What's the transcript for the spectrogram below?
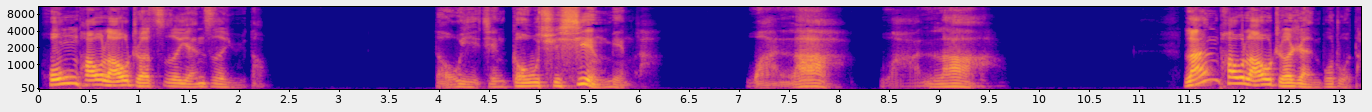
红袍老者自言自语道：“都已经勾去性命了，晚了，晚了。”蓝袍老者忍不住道：“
